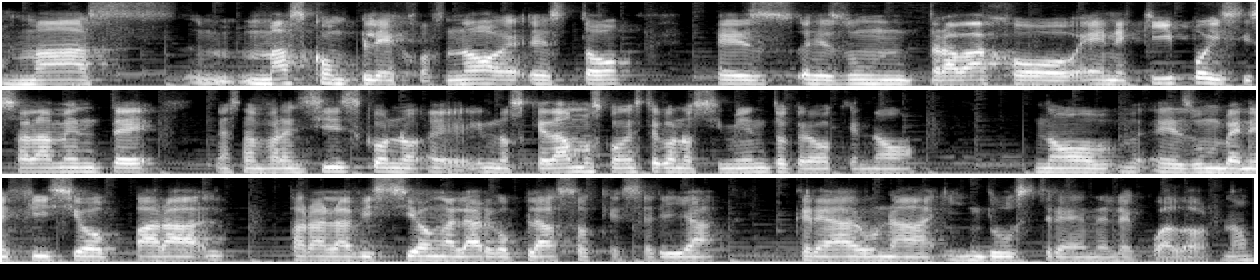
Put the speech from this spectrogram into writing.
más, más complejos, ¿no? Esto es, es, un trabajo en equipo y si solamente en San Francisco eh, nos quedamos con este conocimiento, creo que no, no es un beneficio para, para la visión a largo plazo que sería crear una industria en el Ecuador, ¿no?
